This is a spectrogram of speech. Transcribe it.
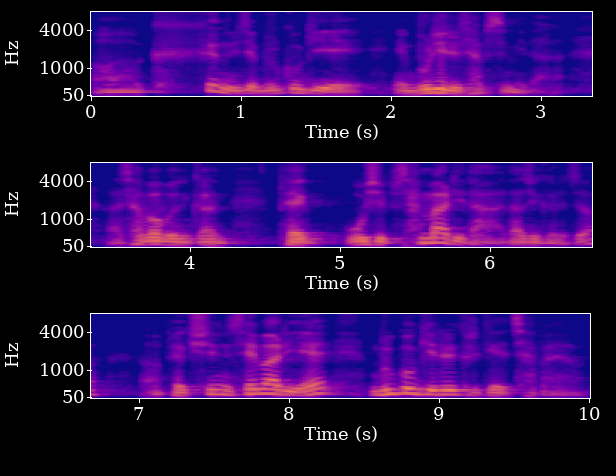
어, 큰 이제 물고기의 무리를 잡습니다. 아, 잡아보니까 153마리다. 나중에 그러죠. 어, 153마리의 물고기를 그렇게 잡아요.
